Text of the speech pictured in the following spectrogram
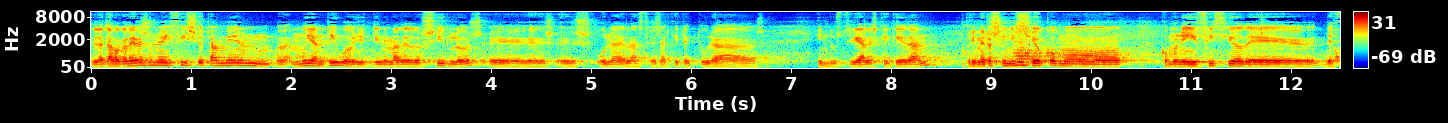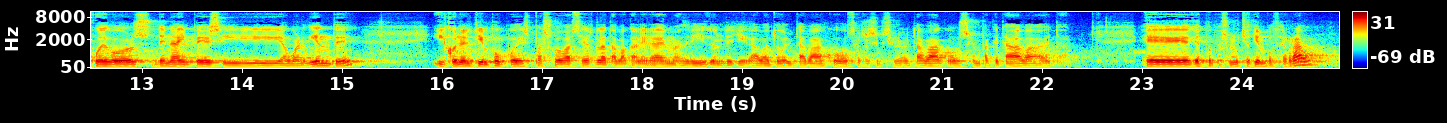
La tabacalera es un edificio también muy antiguo, tiene más de dos siglos, es, una de las tres arquitecturas industriales que quedan. Primero se inició como, como un edificio de, de, juegos, de naipes y aguardiente, y con el tiempo pues pasó a ser la tabacalera de Madrid, donde llegaba todo el tabaco, se recepcionaba el tabaco, se empaquetaba y tal. Eh, después pasó mucho tiempo cerrado,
